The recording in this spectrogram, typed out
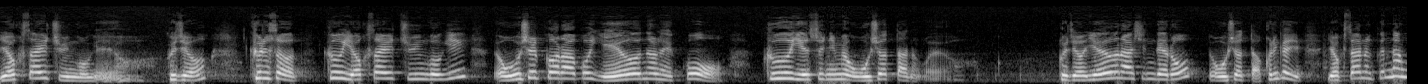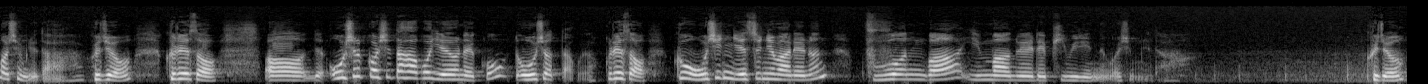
역사의 주인공이에요. 그죠? 그래서 그 역사의 주인공이 오실 거라고 예언을 했고 그 예수님이 오셨다는 거예요. 그죠? 예언하신 대로 오셨다. 그러니까 역사는 끝난 것입니다. 그죠? 그래서 어, 오실 것이다 하고 예언했고 또 오셨다고요. 그래서 그 오신 예수님 안에는 구원과 임마누엘의 비밀이 있는 것입니다. 그죠?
